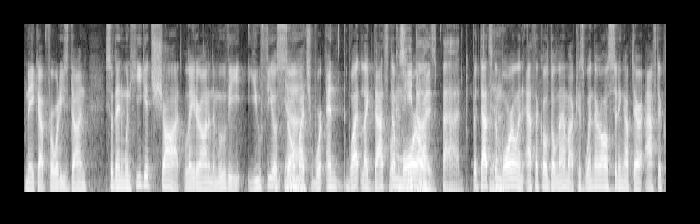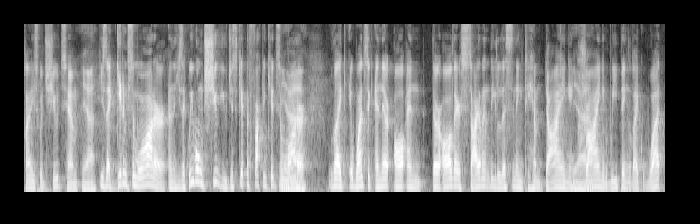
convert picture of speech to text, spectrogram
make up for what he's done. So then when he gets shot later on in the movie, you feel so Yeah. much worse. And what like that's the moral. he dies bad. But that's the Yeah. moral and ethical dilemma because when they're all sitting up there after Clint Eastwood shoots him, Yeah. he's like, "Get him some water," and he's like, "We won't shoot you. Just get the fucking kid some Yeah. water." Like it once, ag- and they're all and they're all there silently listening to him dying and Yeah. crying and weeping. Like what?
